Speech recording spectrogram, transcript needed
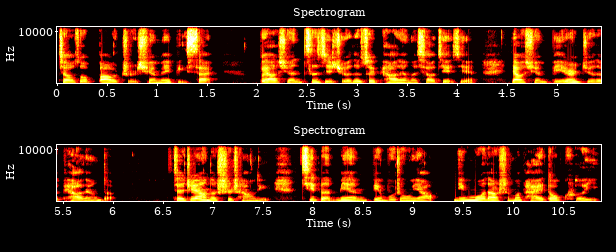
叫做报纸选美比赛，不要选自己觉得最漂亮的小姐姐，要选别人觉得漂亮的。在这样的市场里，基本面并不重要，您摸到什么牌都可以。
